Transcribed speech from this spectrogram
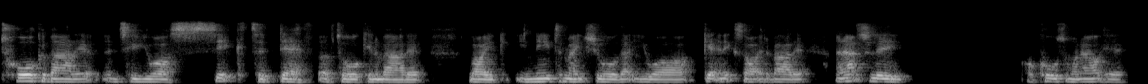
talk about it until you are sick to death of talking about it. Like you need to make sure that you are getting excited about it. And actually, I'll call someone out here.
